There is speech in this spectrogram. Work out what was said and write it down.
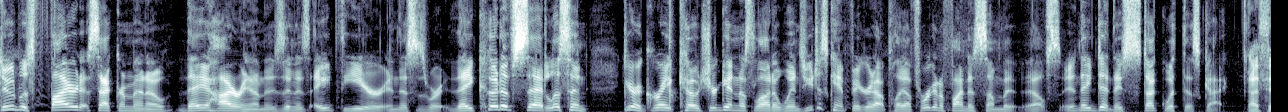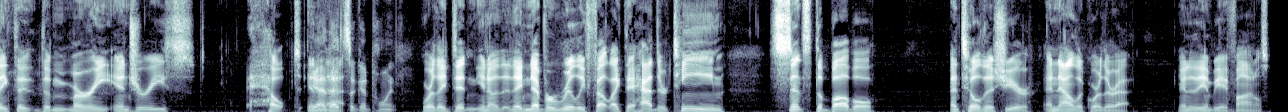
Dude was fired at Sacramento. They hire him. Is in his eighth year, and this is where they could have said, "Listen, you're a great coach. You're getting us a lot of wins. You just can't figure it out playoffs. We're going to find us somebody else." And they did. They stuck with this guy. I think the the Murray injuries helped in yeah, that. that's a good point. where they didn't, you know, they never really felt like they had their team since the bubble until this year. And now look where they're at into the NBA Finals.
